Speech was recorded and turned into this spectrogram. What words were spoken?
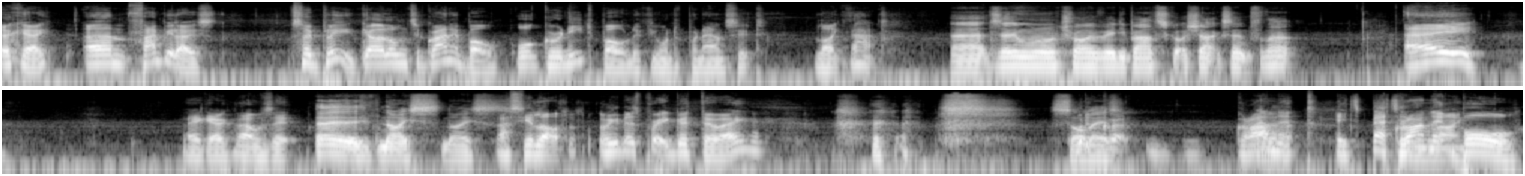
okay, um, fabulous. So please go along to Granite Bowl or Granite Bowl if you want to pronounce it like that. Uh, does anyone want to try a really bad Scottish accent for that? Hey! There you go, that was it. Uh, nice, nice. That's your lot. I mean, that's pretty good, though, eh? Solid. Gra- granite. It's better than Granite mine. Ball.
